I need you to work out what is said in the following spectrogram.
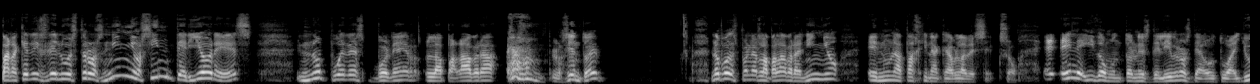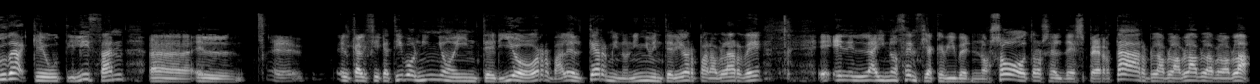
para que desde nuestros niños interiores no puedes poner la palabra, lo siento, ¿eh? No puedes poner la palabra niño en una página que habla de sexo. He, leído montones de libros de autoayuda que utilizan eh, el, eh, el calificativo niño interior, ¿vale? El término niño interior para hablar de eh, la inocencia que vive en nosotros, el despertar, bla, bla, bla, bla, bla, bla.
